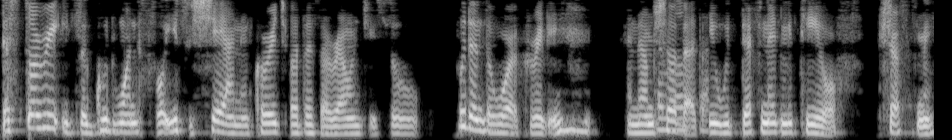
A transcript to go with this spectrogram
the story is a good one for you to share and encourage others around you. So put in the work, really. And I'm I sure that, that, it would definitely pay off. Trust me.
